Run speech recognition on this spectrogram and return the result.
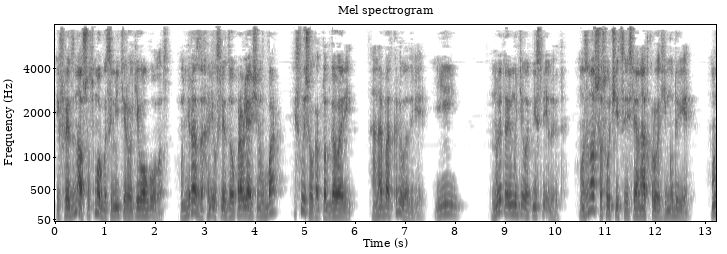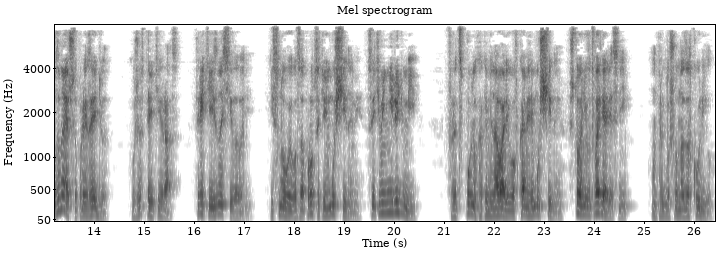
И Фред знал, что смог бы сымитировать его голос. Он не раз заходил вслед за управляющим в бар и слышал, как тот говорит. Она бы открыла дверь. И... Но этого ему делать не следует. Он знал, что случится, если она откроет ему дверь. Он знает, что произойдет. Уже в третий раз. Третье изнасилование. И снова его запрут с этими мужчинами, с этими нелюдьми. Фред вспомнил, как именовали его в камере мужчины, что они вытворяли с ним. Он приглушенно заскурил,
